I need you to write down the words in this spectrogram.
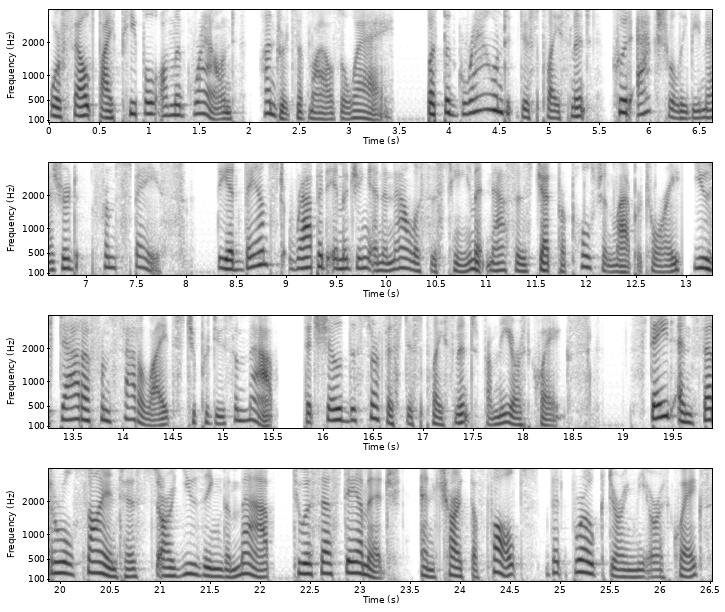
were felt by people on the ground hundreds of miles away. But the ground displacement could actually be measured from space. The Advanced Rapid Imaging and Analysis team at NASA's Jet Propulsion Laboratory used data from satellites to produce a map that showed the surface displacement from the earthquakes. State and federal scientists are using the map to assess damage and chart the faults that broke during the earthquakes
